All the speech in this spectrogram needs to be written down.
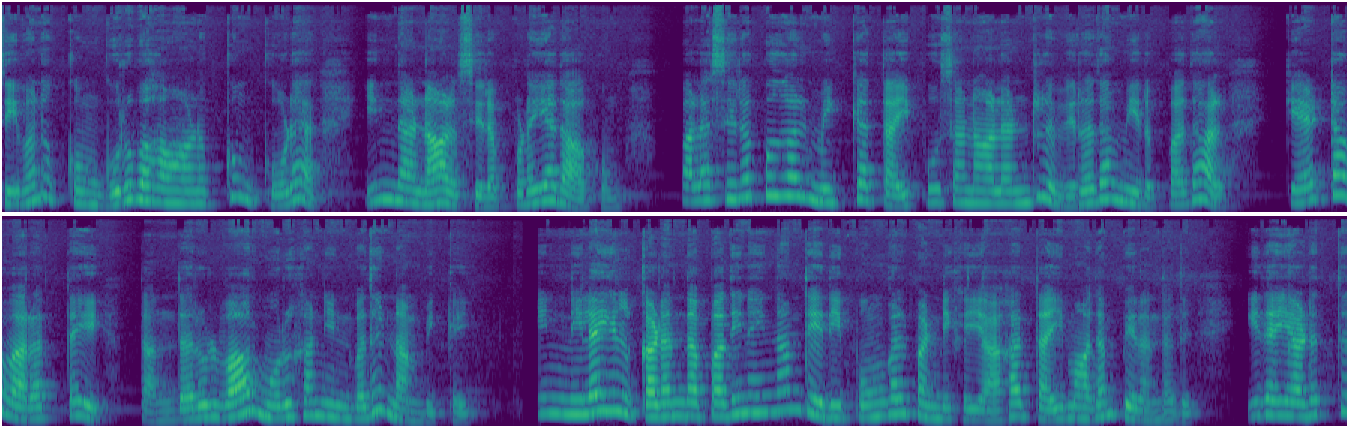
சிவனுக்கும் குரு பகவானுக்கும் கூட இந்த நாள் சிறப்புடையதாகும். பல சிறப்புகள் மிக்க தைப்பூச நாளன்று விரதம் இருப்பதால் கேட்ட வரத்தை தந்தருள்வார் முருகன் என்பது நம்பிக்கை. இந்நிலையில் கடந்த பதினைந்தாம் தேதி பொங்கல் பண்டிகையாக தை மாதம் பிறந்தது. இதையடுத்து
